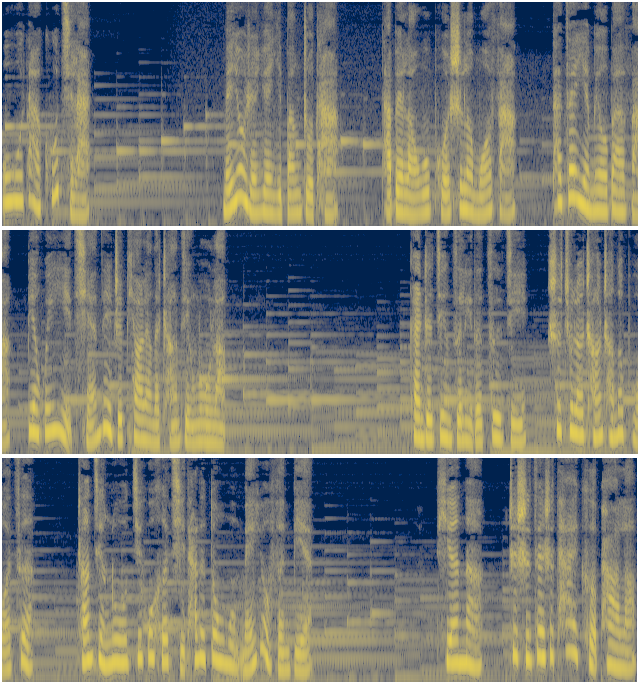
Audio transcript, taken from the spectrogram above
呜呜大哭起来。没有人愿意帮助她，她被老巫婆施了魔法。他再也没有办法变回以前那只漂亮的长颈鹿了。看着镜子里的自己失去了长长的脖子，长颈鹿几乎和其他的动物没有分别。天哪，这实在是太可怕了！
